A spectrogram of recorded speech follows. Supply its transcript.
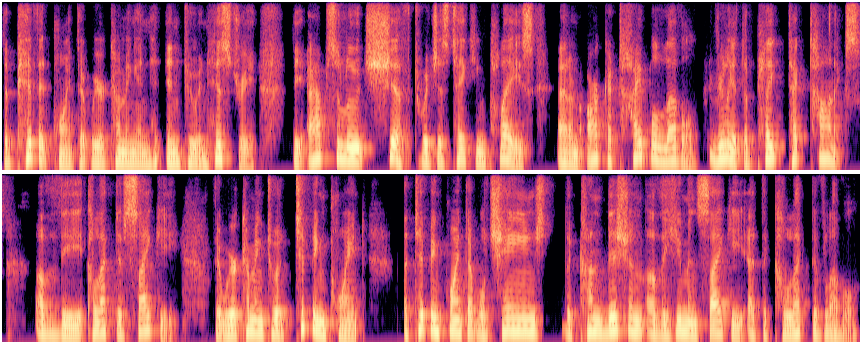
the pivot point that we are coming in, into in history, the absolute shift which is taking place at an archetypal level, really at the plate tectonics of the collective psyche, that we're coming to a tipping point, a tipping point that will change the condition of the human psyche at the collective level,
